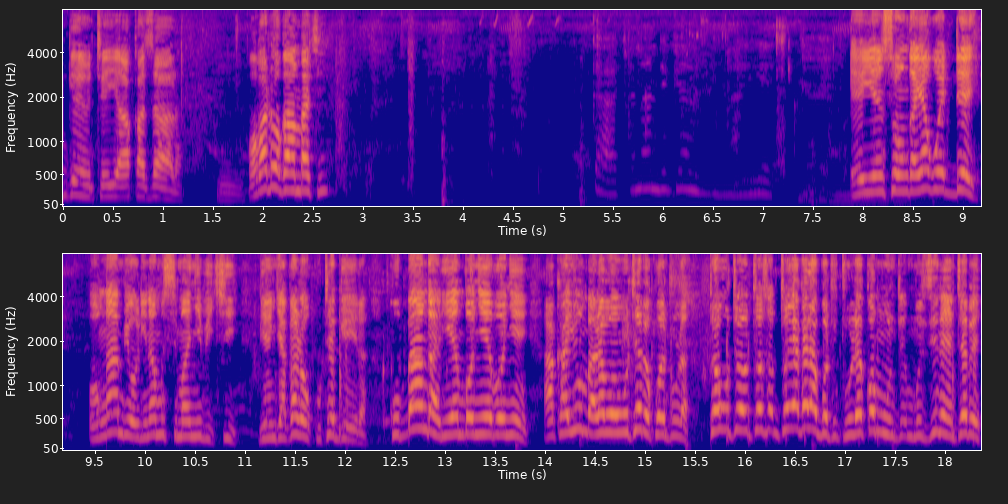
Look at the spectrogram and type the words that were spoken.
ng'ente yakazaala obadde ogamba ki? Eyo ensonga yawedde. Oŋambye olinamu simanyi biki? Byenjagala okutegeera. Ku bbanga lyembonyebonye akayumba laba obutebe kwentula To- to- to- toyagala gwe tutuleko mu- zino entebe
